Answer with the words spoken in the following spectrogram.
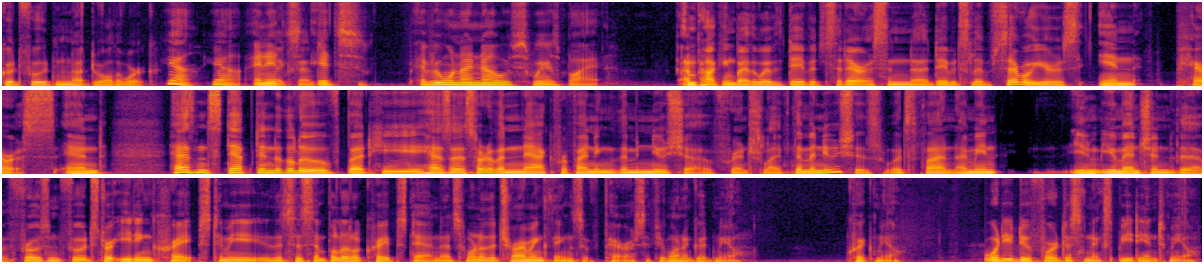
good food and not do all the work. Yeah, yeah, and Makes it's sense. it's everyone I know swears by it. I'm talking, by the way, with David Sedaris, and uh, David's lived several years in Paris and hasn't stepped into the Louvre, but he has a sort of a knack for finding the minutiae of French life. The minutiae is what's fun. I mean, you, you mentioned the frozen food store, eating crepes. To me, it's a simple little crepe stand. That's one of the charming things of Paris if you want a good meal, quick meal. What do you do for just an expedient meal,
